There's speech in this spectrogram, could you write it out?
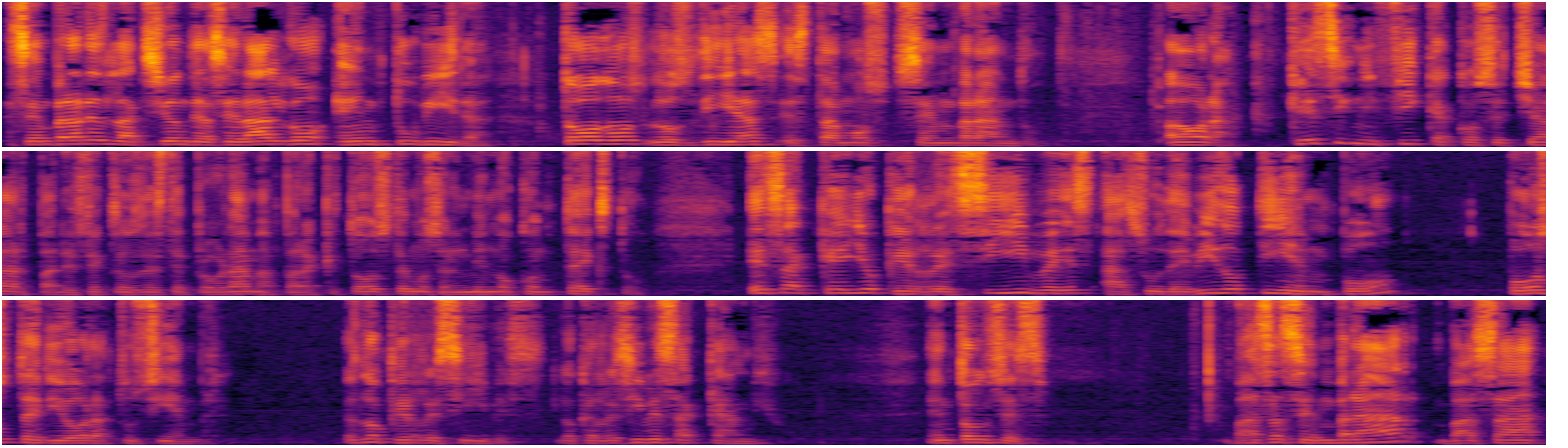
sembrar es la acción de hacer algo en tu vida. Todos los días estamos sembrando. Ahora, ¿qué significa cosechar para efectos de este programa? Para que todos estemos en el mismo contexto. es aquello que recibes a su debido tiempo posterior a tu siembra. Es lo que recibes, lo que recibes a cambio. Entonces, vas a sembrar, vas a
